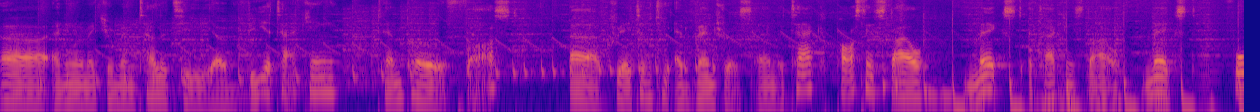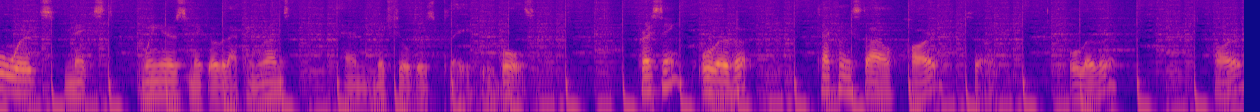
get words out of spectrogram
Uh, and you want to make your mentality uh, V attacking, tempo fast, uh, creativity adventurous, and attack passing style mixed, attacking style mixed, forwards mixed, wingers make overlapping runs, and midfielders play through balls. Pressing all over, tackling style hard, so all over, hard,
